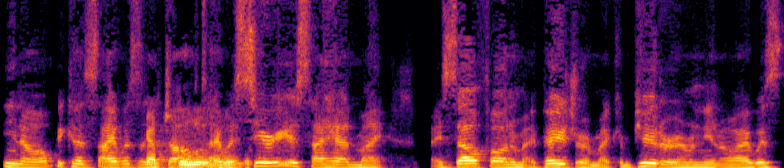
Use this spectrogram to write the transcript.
You know, because I was an Absolutely. adult, I was serious. I had my my cell phone and my pager and my computer, and you know, I was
